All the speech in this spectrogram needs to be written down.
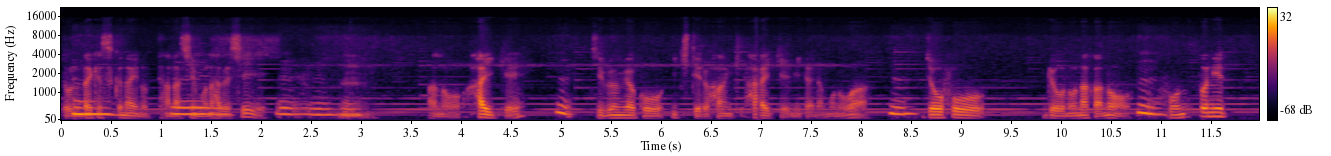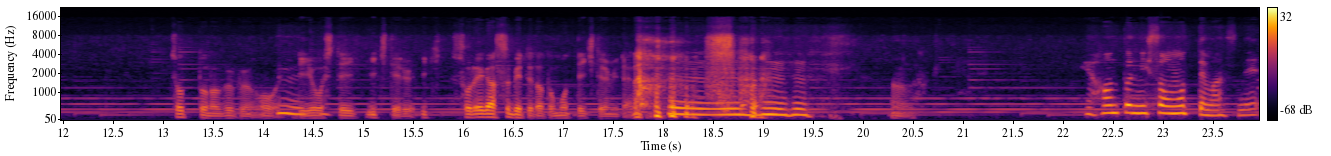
どれだけ少ないのって話にもなるし、うん。うん。うん。あの背景、うん。自分がこう生きてる背景背景みたいなものはうん。情報量の中のうん。本当にちょっとの部分をうん。利用して生きてる、生きそれが全てだと思って生きてるみたいな、うん。うんうんうんいや本当にそう思ってますね。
